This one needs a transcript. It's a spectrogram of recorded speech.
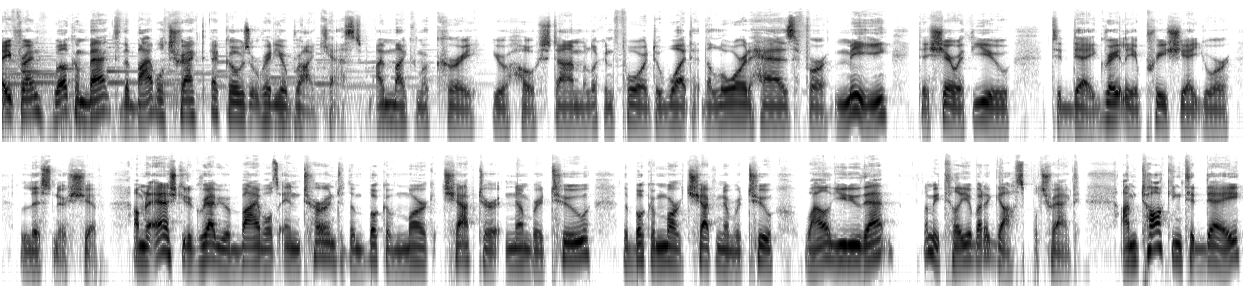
Hey, friend, welcome back to the Bible Tract Echoes radio broadcast. I'm Mike McCurry, your host. I'm looking forward to what the Lord has for me to share with you today. Greatly appreciate your listenership. I'm going to ask you to grab your Bibles and turn to the book of Mark, chapter number two. The book of Mark, chapter number two. While you do that, let me tell you about a gospel tract. I'm talking today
